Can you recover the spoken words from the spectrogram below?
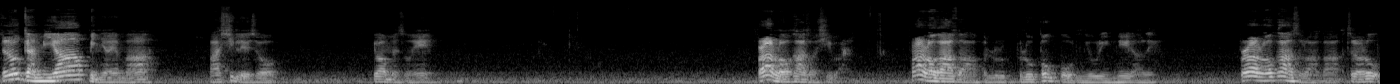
ကျွန်တော်ဂမ်ဘီယာပညာရေးမှာဘာရှိလဲဆိုတော့ပြောရမယ်ဆိုရင်ပရလောကဆိုတာရှိပါတယ်ပရလောကဆိုတာဘယ်လိုဘယ်လိုပုံကိုမျိုးတွေနေတာလဲ ပရလောကဆိုတာကကျွန်တော်တို့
